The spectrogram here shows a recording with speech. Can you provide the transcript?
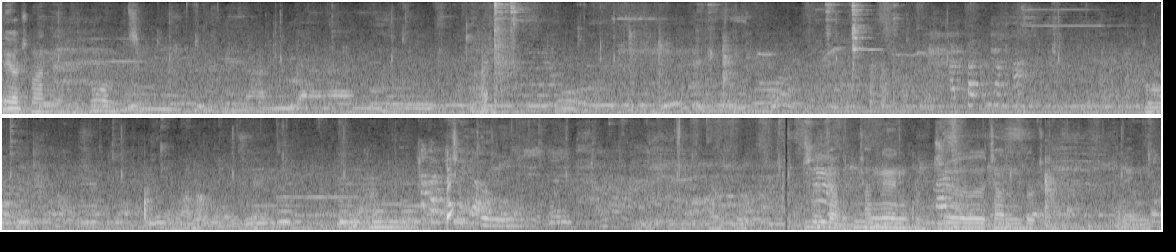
내가 좋아하는 홍어무침 고추전 저는 고추전도 좋아해요 매운 거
